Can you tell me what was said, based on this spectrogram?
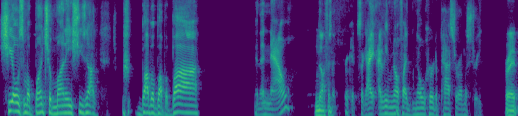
she owes him a bunch of money. She's not blah, blah, blah, blah, blah. And then now nothing. It's like crickets. Like I, I don't even know if I'd know her to pass her on the street. Right.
